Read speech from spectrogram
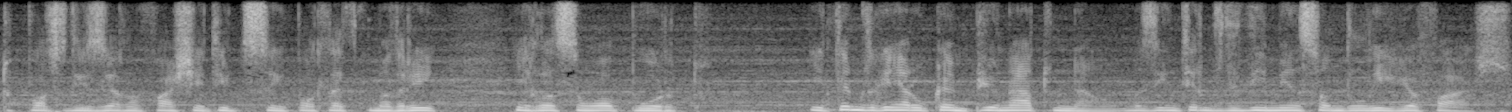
tu podes dizer não faz sentido de sair para o Atlético de Madrid em relação ao Porto. Em termos de ganhar o campeonato, não, mas em termos de dimensão de liga faz.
